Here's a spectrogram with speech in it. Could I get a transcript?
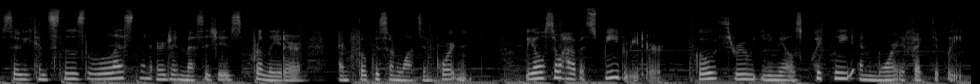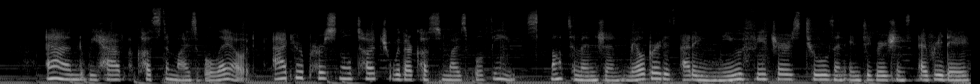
so you can snooze less than urgent messages for later and focus on what's important. We also have a speed reader, go through emails quickly and more effectively, and we have a customizable layout. Add your personal touch with our customizable themes. Not to mention, Mailbird is adding new features, tools, and integrations every day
